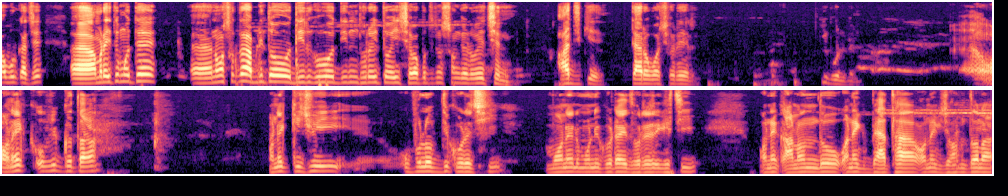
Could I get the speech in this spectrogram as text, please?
বাবুর কাছে। আমরা ইতিমধ্যে নমস্কার আপনি তো দীর্ঘ দিন ধরেই তো এই সেবা প্রতিষ্ঠানের সঙ্গে রয়েছেন। আজকে তেরো বছরের কি বলবেন? অনেক অভিজ্ঞতা অনেক কিছুই উপলব্ধি করেছি মনের মণিকোটায় ধরে রেখেছি। অনেক আনন্দ অনেক ব্যথা অনেক যন্ত্রণা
